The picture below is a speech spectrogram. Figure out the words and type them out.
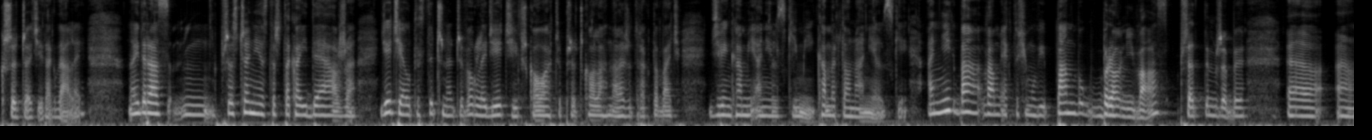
krzyczeć i tak dalej. No i teraz mm, w przestrzeni jest też taka idea, że dzieci autystyczne, czy w ogóle dzieci w szkołach czy przedszkolach należy traktować dźwiękami anielskimi, kamertona anielski. A niech wam, jak to się mówi, Pan Bóg broni was przed tym, żeby e, e,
